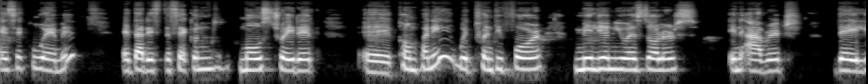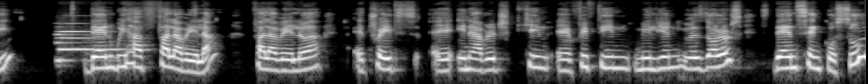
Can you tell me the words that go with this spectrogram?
SQM. That is the second most traded uh, company with 24 million US dollars in average daily. Then we have Falabella. Falabella uh, trades uh, in average uh, 15 million US dollars. Then Cencosud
